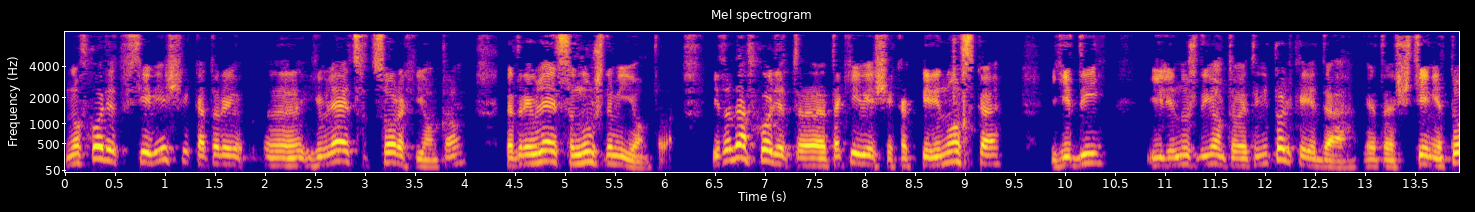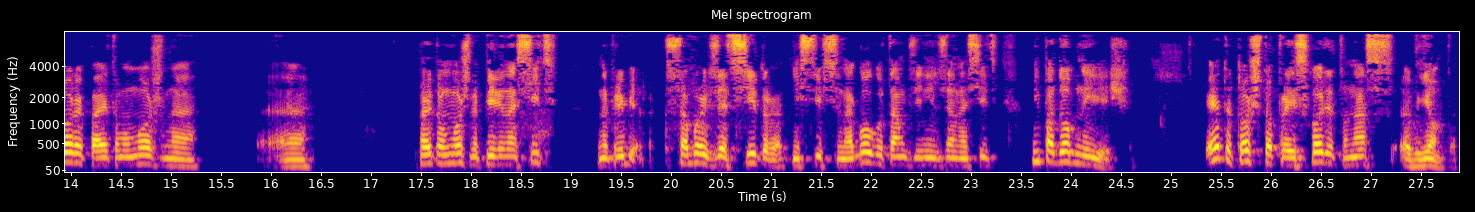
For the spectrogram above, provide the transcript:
но входят все вещи, которые э, являются цорах Йомтова, которые являются нуждами Йомтова. И туда входят э, такие вещи, как переноска еды или нужды Йомтова. Это не только еда, это чтение Торы, поэтому можно, э, поэтому можно переносить например, с собой взять сидр, отнести в синагогу, там, где нельзя носить, и подобные вещи. Это то, что происходит у нас в Йомтов.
